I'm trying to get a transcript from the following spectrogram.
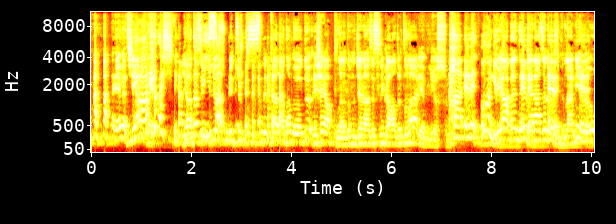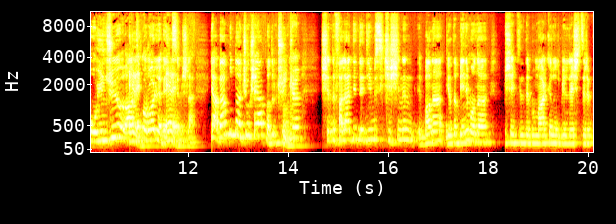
evet şey ya gibi. arkadaş ya, Ya bizim bir biliyorsun insan. bir Türk dizisinde bir tane adam öldü. E, Şey yaptılar adamın cenazesini kaldırdılar ya biliyorsun. Ha evet onun gibi. Ya ben de Evet, cenaze namazı evet, kıldılar. Niye? evet. O oyuncuyu artık Evet. o rolle benimsemişler. Ya ben bundan çok şey yapmadım. Çünkü şimdi Falahdin dediğimiz kişinin bana ya da benim ona bir şekilde bu markaları birleştirip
